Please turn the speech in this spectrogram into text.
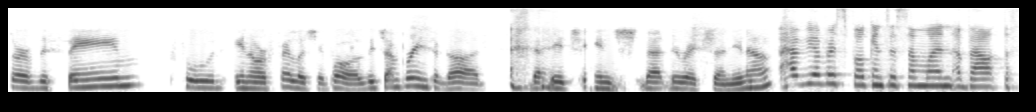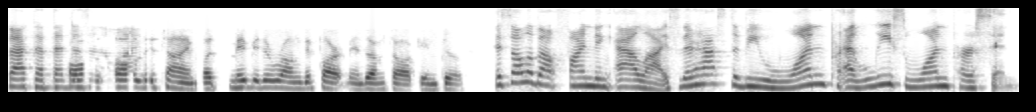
serve the same food in our fellowship hall, which I'm praying to God that they change that direction. You know. Have you ever spoken to someone about the fact that that doesn't all, all the time, but maybe the wrong department I'm talking to. It's all about finding allies. There has to be one, at least one person,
